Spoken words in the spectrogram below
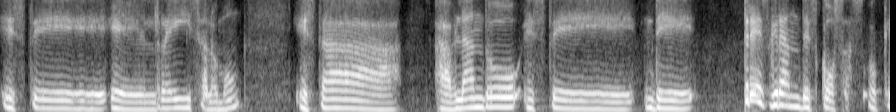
este, el rey Salomón está hablando este, de tres grandes cosas, ¿ok?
